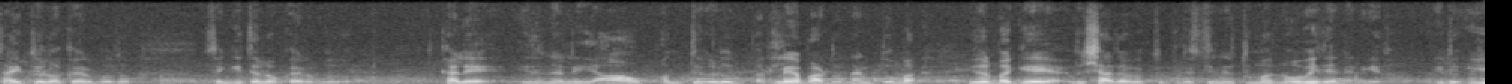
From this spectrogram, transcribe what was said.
ಸಾಹಿತ್ಯ ಲೋಕ ಇರ್ಬೋದು, ಸಂಗೀತ ಲೋಕ ಇರ್ಬೋದು, ಕಲೆ, ಇದರಲ್ಲಿ ಯಾವ ಪಂಕ್ತಿಗಳು ಬರಲೇಬಾರ್ದು. ನನಗೆ ತುಂಬ, ಇದ್ರ ಬಗ್ಗೆ ವಿಷಾದ ವ್ಯಕ್ತಪಡಿಸ್ತೀನಿ. ತುಂಬ ನೋವಿದೆ ನನಗೆ. ಇದು ಇದು ಈ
